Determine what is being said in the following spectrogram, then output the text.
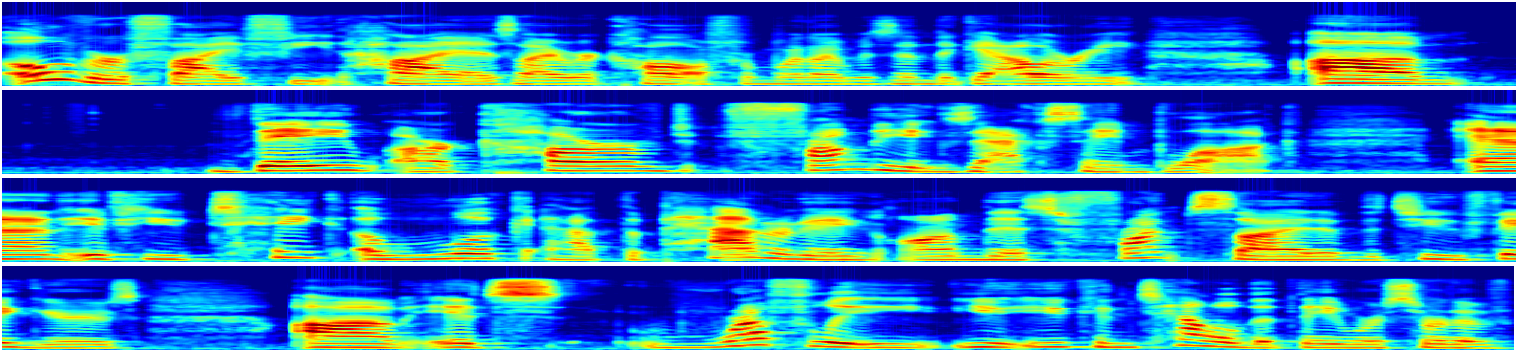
over five feet high, as I recall from when I was in the gallery, um, they are carved from the exact same block. And if you take a look at the patterning on this front side of the two figures, um, it's roughly, you, you can tell that they were sort of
